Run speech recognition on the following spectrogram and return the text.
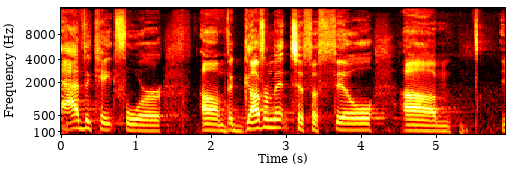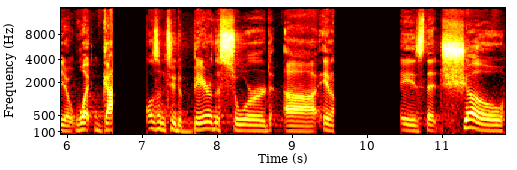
advocate for um, the government to fulfill, um, you know, what God calls them to, to bear the sword uh, in ways that show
